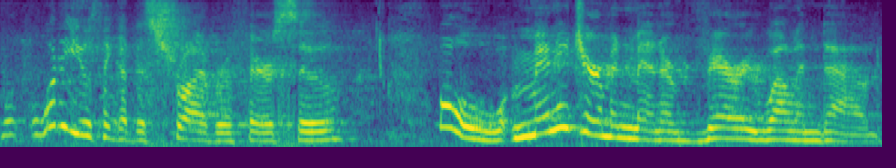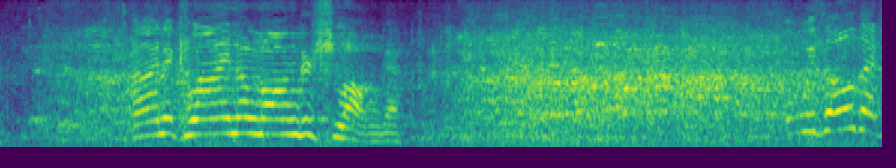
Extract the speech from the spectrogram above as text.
Wh- What do you think of this Schreiber affair, Sue? Oh, many German men are very well endowed. Eine kleine longer schlange. With all that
